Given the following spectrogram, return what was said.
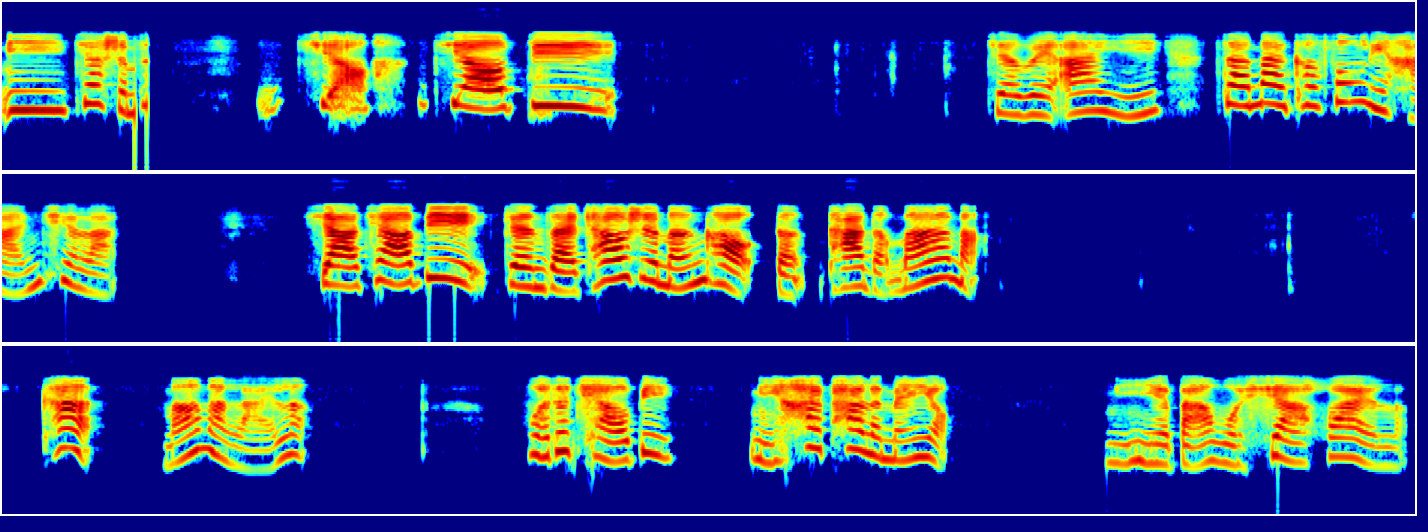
你叫什么？乔乔碧。这位阿姨在麦克风里喊起来：“小乔碧正在超市门口等他的妈妈。看，妈妈来了。我的乔碧，你害怕了没有？”你也把我吓坏了。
